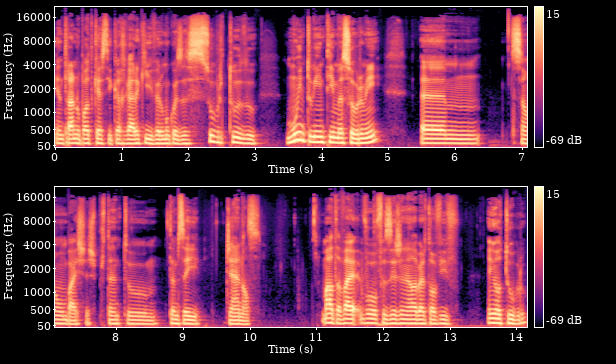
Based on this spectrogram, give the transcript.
entrar no podcast e carregar aqui e ver uma coisa, sobretudo, muito íntima sobre mim, um, são baixas. Portanto, estamos aí. Channels. Malta, vai, vou fazer janela aberta ao vivo em outubro.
